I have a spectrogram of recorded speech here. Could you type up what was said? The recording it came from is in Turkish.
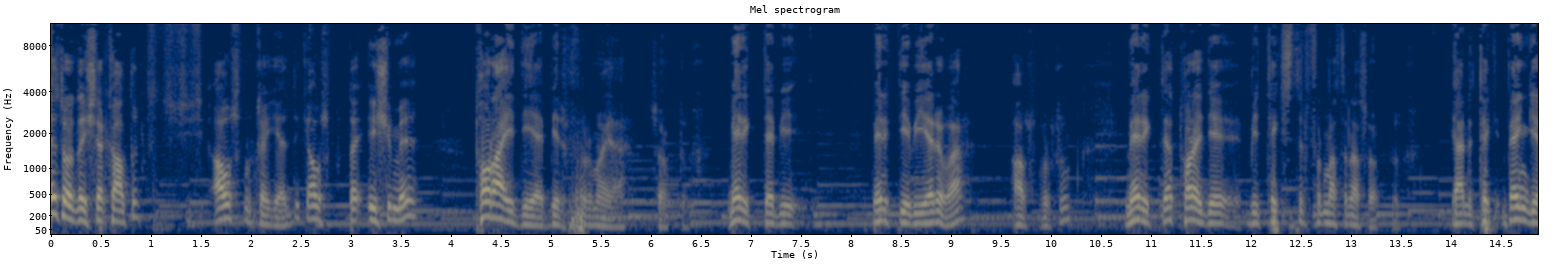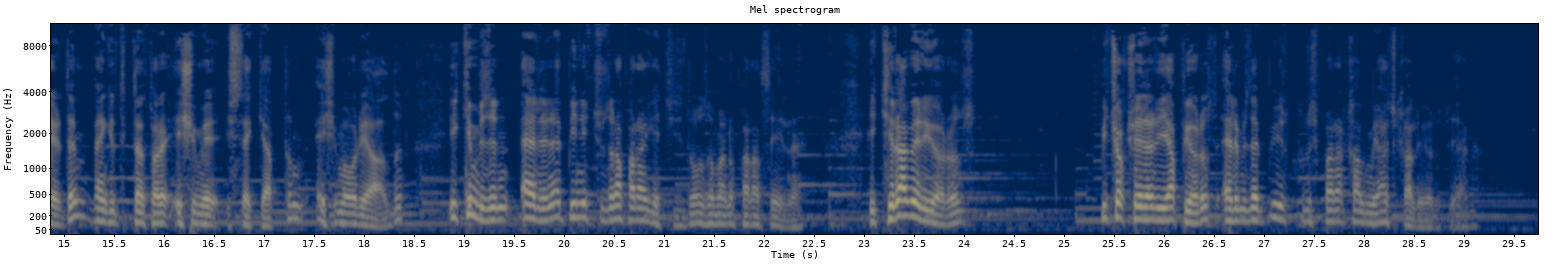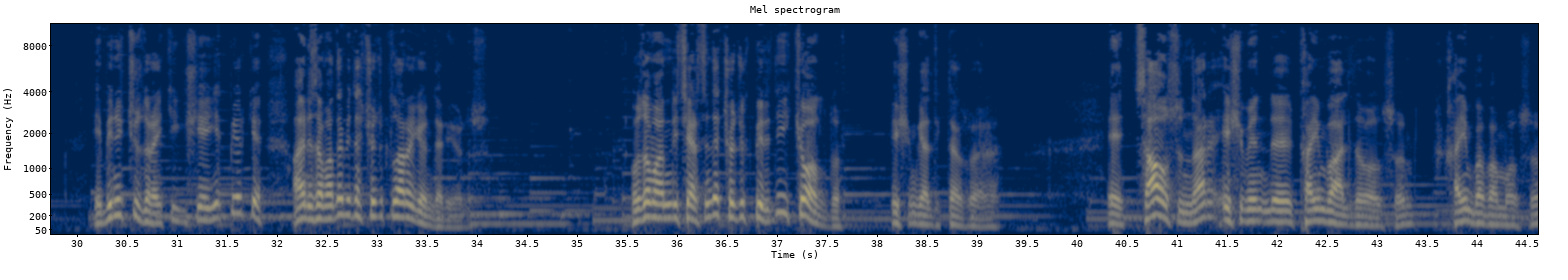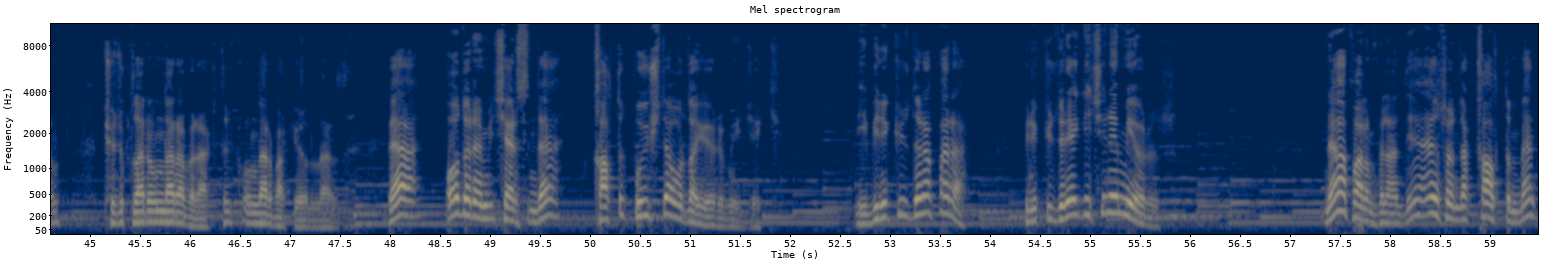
En sonunda işte kalktık. Augsburg'a geldik. Augsburg'da eşimi Toray diye bir firmaya soktuk. Merik'te bir Merik diye bir yeri var Augsburg'un. Merik'te Toray diye bir tekstil firmasına soktuk. Yani tek, ben girdim. Ben girdikten sonra eşimi istek yaptım. Eşimi oraya aldık. İkimizin eline 1300 lira para geçti o zamanın parasıyla. E, kira veriyoruz. Birçok şeyleri yapıyoruz. Elimizde bir kuruş para kalmıyor. Aç kalıyoruz yani. E 1300 lira iki kişiye yetmiyor ki. Aynı zamanda bir de çocuklara gönderiyoruz. O zamanın içerisinde çocuk biri de iki oldu. Eşim geldikten sonra. E, sağ olsunlar eşimin e, kayınvalide olsun, kayınbabam olsun. Çocukları onlara bıraktık. Onlar bakıyorlardı. Ve o dönem içerisinde kalktık bu iş de orada yürümeyecek. E, 1200 lira para. 1200 liraya geçinemiyoruz. Ne yapalım falan diye. En sonunda kalktım ben.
